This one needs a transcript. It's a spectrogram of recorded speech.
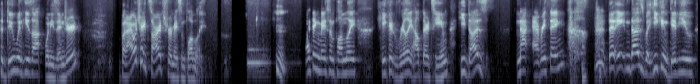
to do when he's uh, when he's injured. But I would trade Sarge for Mason Plumlee. Hmm. I think Mason Plumlee, he could really help their team. He does not everything that Ayton does, but he can give you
